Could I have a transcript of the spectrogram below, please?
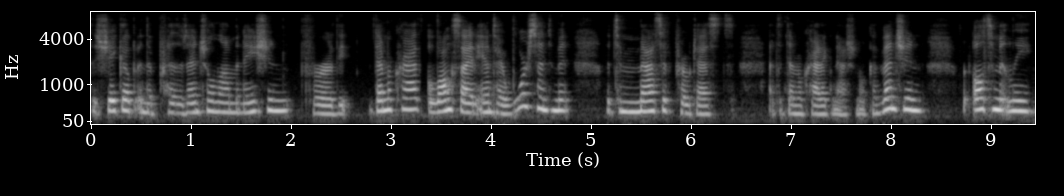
The shakeup in the presidential nomination for the Democrats, alongside anti war sentiment, led to massive protests at the Democratic National Convention, but ultimately,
